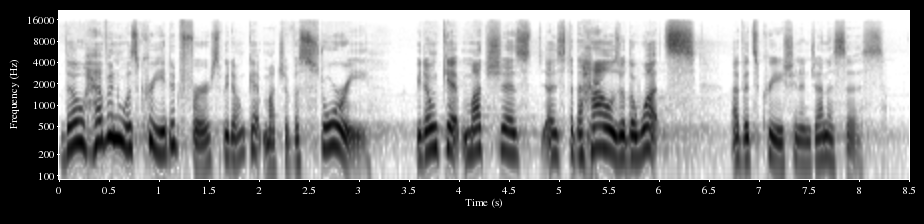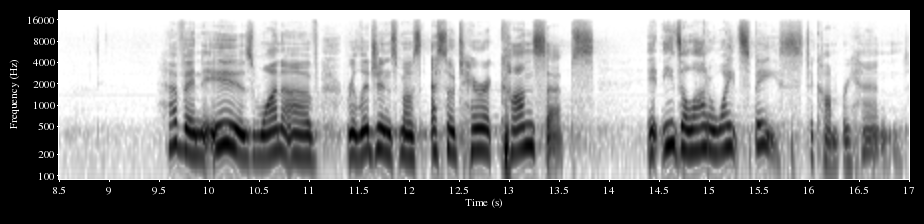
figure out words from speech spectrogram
Though heaven was created first, we don't get much of a story. We don't get much as, as to the hows or the whats of its creation in Genesis. Heaven is one of religion's most esoteric concepts. It needs a lot of white space to comprehend.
